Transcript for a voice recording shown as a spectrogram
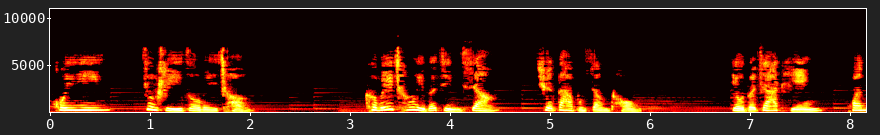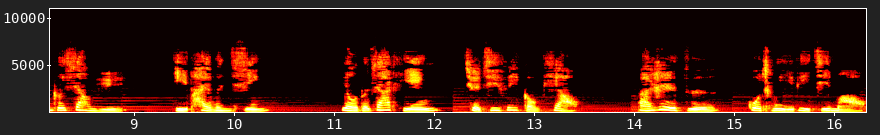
婚姻就是一座围城，可围城里的景象却大不相同。有的家庭欢歌笑语，一派温馨；有的家庭。却鸡飞狗跳，把日子过成一地鸡毛。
